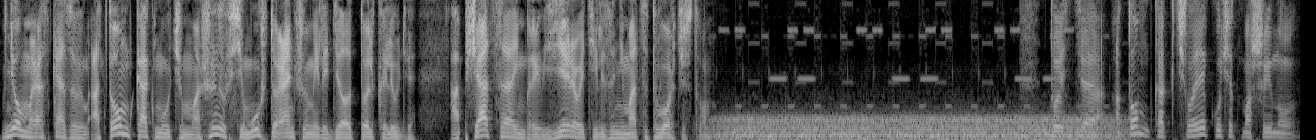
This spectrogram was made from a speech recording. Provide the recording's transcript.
В нем мы рассказываем о том, как мы учим машину всему, что раньше умели делать только люди. Общаться, импровизировать или заниматься творчеством. То есть э, о том, как человек учит машину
